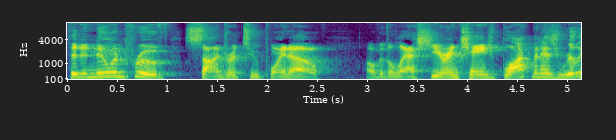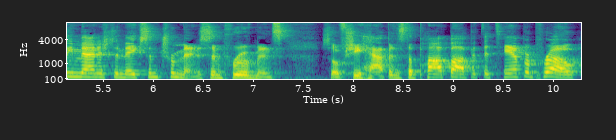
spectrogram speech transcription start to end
to the new improved Sondra 2.0. Over the last year and change, Blockman has really managed to make some tremendous improvements. So if she happens to pop up at the Tampa Pro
